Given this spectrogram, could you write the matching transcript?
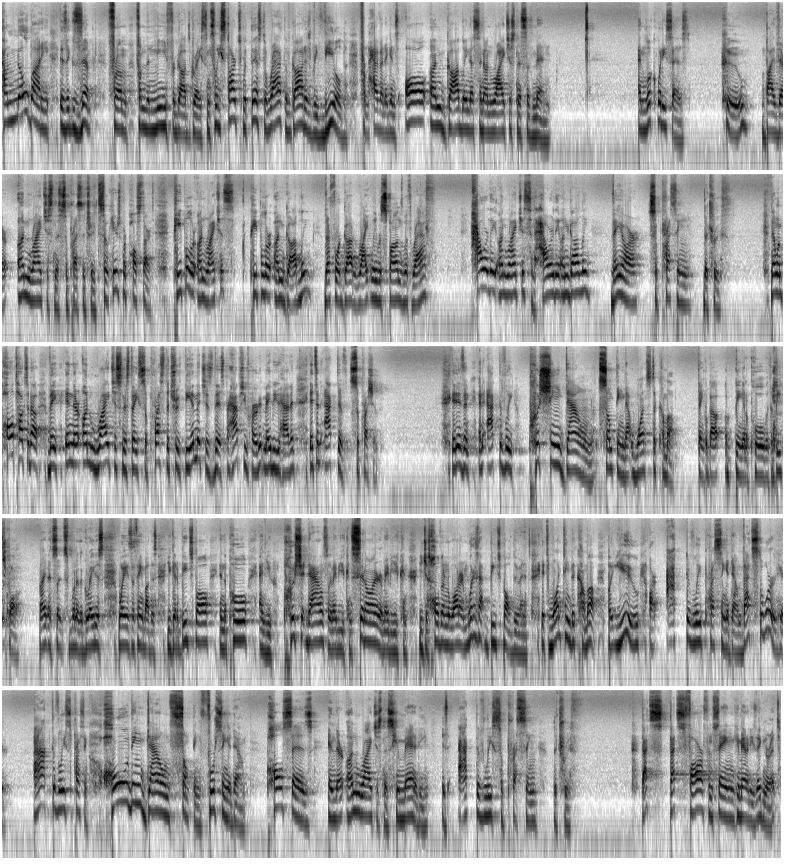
How nobody is exempt from, from the need for God's grace. And so he starts with this the wrath of God is revealed from heaven against all ungodliness and unrighteousness of men. And look what he says who, by their unrighteousness suppress the truth. So here's where Paul starts. People are unrighteous, people are ungodly, therefore God rightly responds with wrath. How are they unrighteous and how are they ungodly? They are suppressing the truth. Now, when Paul talks about they, in their unrighteousness, they suppress the truth, the image is this. Perhaps you've heard it, maybe you haven't. It's an active suppression. It is an, an actively pushing down something that wants to come up. Think about being in a pool with a beach ball right? That's, one of the greatest ways to think about this. You get a beach ball in the pool and you push it down so maybe you can sit on it or maybe you can you just hold it in the water. And what is that beach ball doing? It's, it's wanting to come up, but you are actively pressing it down. That's the word here. Actively suppressing, holding down something, forcing it down. Paul says in their unrighteousness, humanity is actively suppressing the truth. That's, that's far from saying humanity is ignorant.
